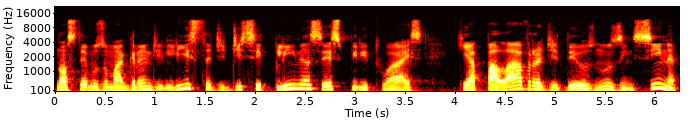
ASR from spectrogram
nós temos uma grande lista de disciplinas espirituais que a palavra de Deus nos ensina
